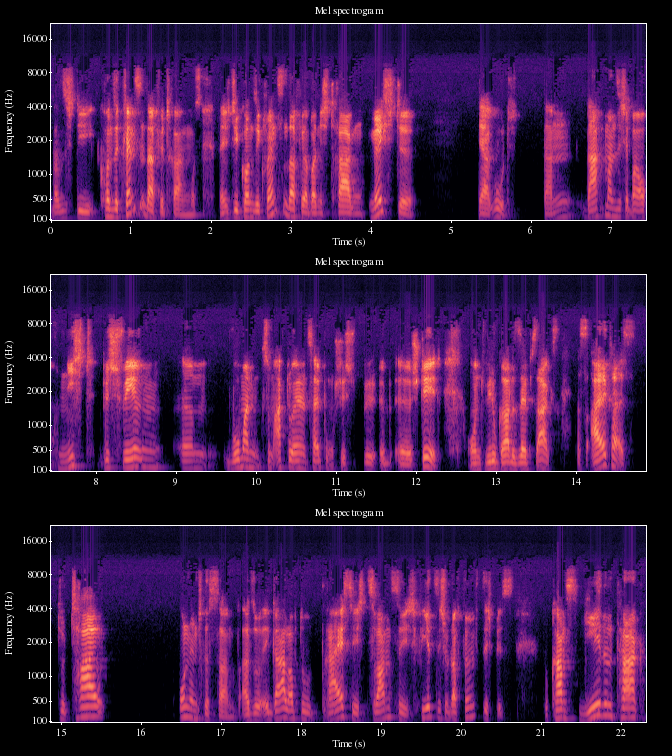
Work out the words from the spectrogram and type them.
dass ich die Konsequenzen dafür tragen muss. Wenn ich die Konsequenzen dafür aber nicht tragen möchte, ja gut, dann darf man sich aber auch nicht beschweren, ähm, wo man zum aktuellen Zeitpunkt äh, steht. Und wie du gerade selbst sagst, das Alter ist total uninteressant. Also egal, ob du 30, 20, 40 oder 50 bist, du kannst jeden Tag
